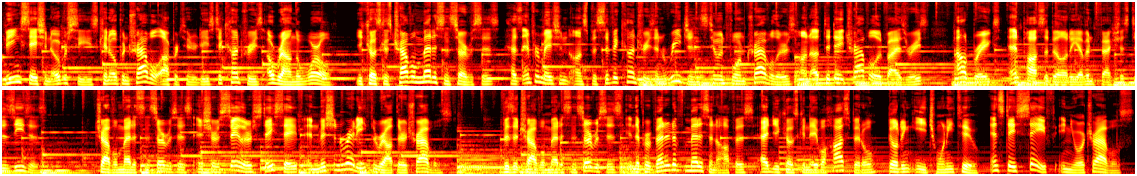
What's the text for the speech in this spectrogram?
Being stationed overseas can open travel opportunities to countries around the world. Yokosuka's Travel Medicine Services has information on specific countries and regions to inform travelers on up-to-date travel advisories, outbreaks, and possibility of infectious diseases. Travel Medicine Services ensures sailors stay safe and mission ready throughout their travels. Visit Travel Medicine Services in the Preventative Medicine Office at Yokosuka Naval Hospital, Building E22, and stay safe in your travels.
